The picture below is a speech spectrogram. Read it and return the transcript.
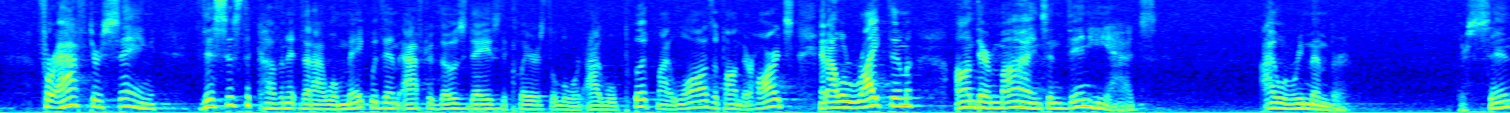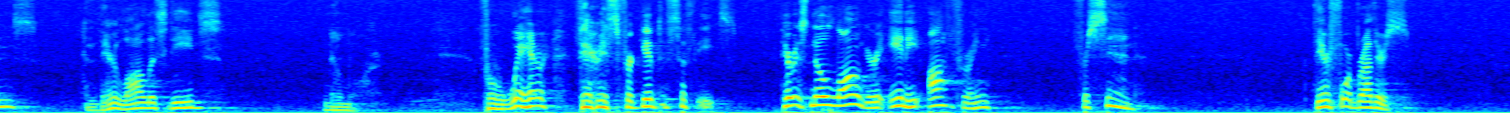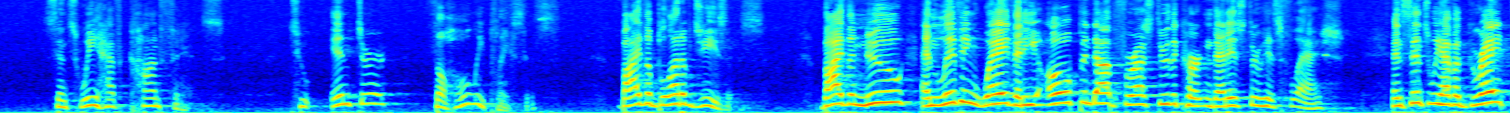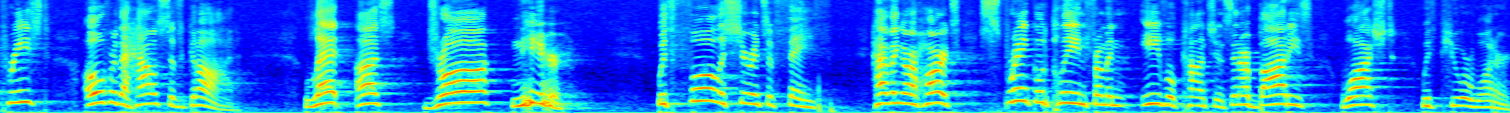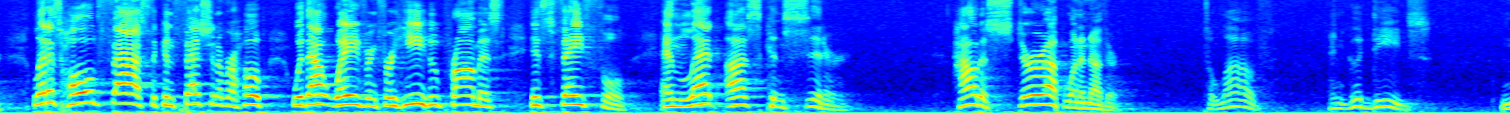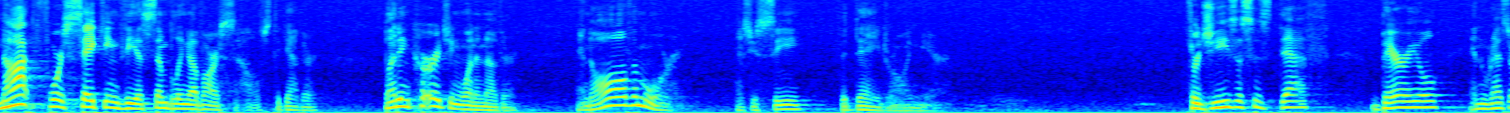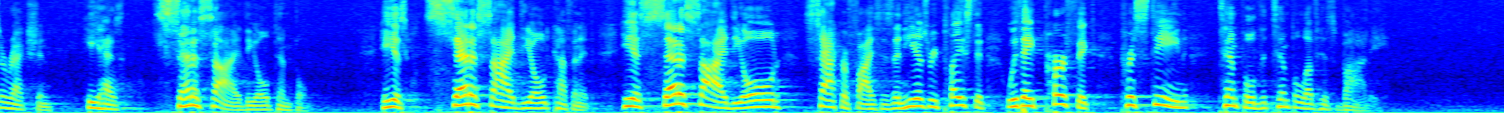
For after saying, This is the covenant that I will make with them after those days, declares the Lord. I will put my laws upon their hearts, and I will write them on their minds. And then he adds, I will remember their sins and their lawless deeds no more. For where there is forgiveness of these, there is no longer any offering for sin. Therefore, brothers, since we have confidence to enter the holy places by the blood of Jesus, by the new and living way that he opened up for us through the curtain, that is, through his flesh, and since we have a great priest over the house of God, let us draw near with full assurance of faith, having our hearts sprinkled clean from an evil conscience and our bodies washed with pure water. Let us hold fast the confession of our hope without wavering, for he who promised is faithful. And let us consider how to stir up one another to love and good deeds, not forsaking the assembling of ourselves together but encouraging one another, and all the more as you see the day drawing near. Through Jesus' death, burial, and resurrection, he has set aside the old temple. He has set aside the old covenant. He has set aside the old sacrifices, and he has replaced it with a perfect, pristine temple, the temple of his body.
